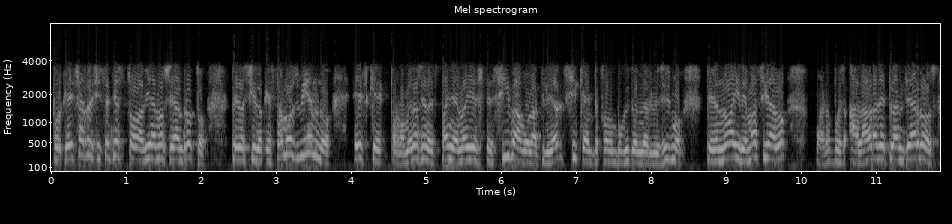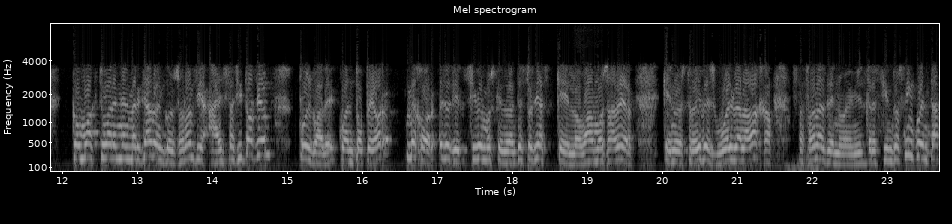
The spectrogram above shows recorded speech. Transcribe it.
porque esas resistencias todavía no se han roto. Pero si lo que estamos viendo es que, por lo menos en España, no hay excesiva volatilidad, sí que ha empezado un poquito el nerviosismo, pero no hay demasiado, bueno, pues a la hora de plantearnos cómo actuar en el mercado en consonancia a esta situación, pues vale, cuanto peor, mejor. Es decir, si vemos que durante estos días, que lo vamos a ver, que nuestro IBEX vuelve a la baja hasta zonas de 9.350,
